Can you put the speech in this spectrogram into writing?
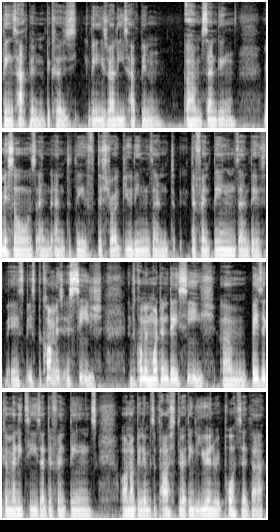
things happen because the Israelis have been um, sending missiles and and they've destroyed buildings and different things and they've it's, it's become a, siege it's become a modern day siege um basic amenities and different things are not being able to pass through i think the un reported that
